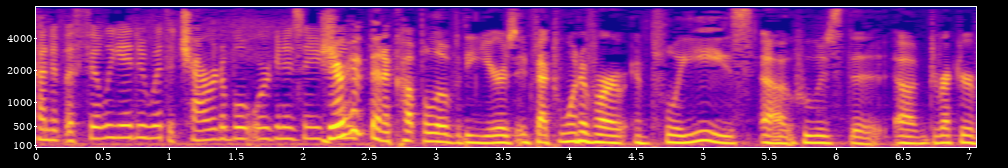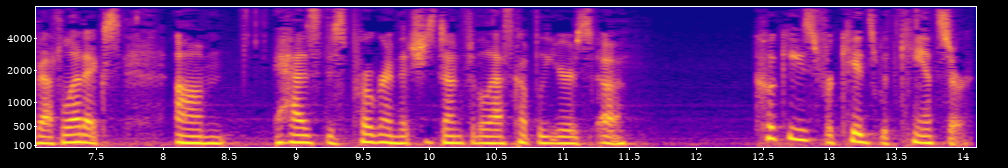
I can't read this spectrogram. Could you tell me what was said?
kind of affiliated with, a charitable organization? There have been a couple over the years. In fact, one of our employees, uh, who is the uh, director of athletics, um, has this program that she's done for the last couple of years, uh, Cookies for Kids with Cancer.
